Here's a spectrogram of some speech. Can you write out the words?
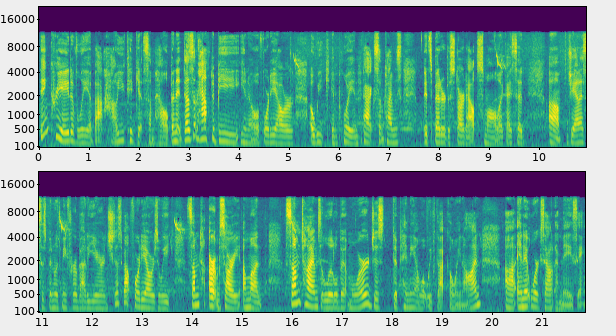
think creatively about how you could get some help. And it doesn't have to be you know a 40 hour a week employee. In fact sometimes it's better to start out small. Like I said um, Janice has been with me for about a year and she does about 40 hours a week. Sometimes, or I'm sorry a month. Sometimes a little bit more just depending on what we've got going on. Uh, and it works out amazing.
